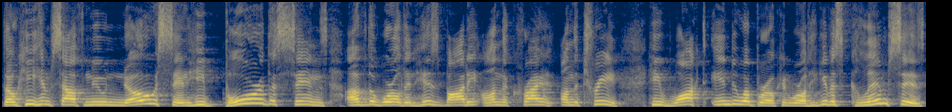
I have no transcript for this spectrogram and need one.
Though he himself knew no sin, he bore the sins of the world in his body on the, cry, on the tree. He walked into a broken world. He gave us glimpses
